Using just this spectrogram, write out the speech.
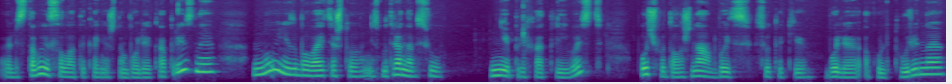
Листовые салаты, конечно, более капризные, но и не забывайте, что несмотря на всю неприхотливость, почва должна быть все-таки более окультуренная,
